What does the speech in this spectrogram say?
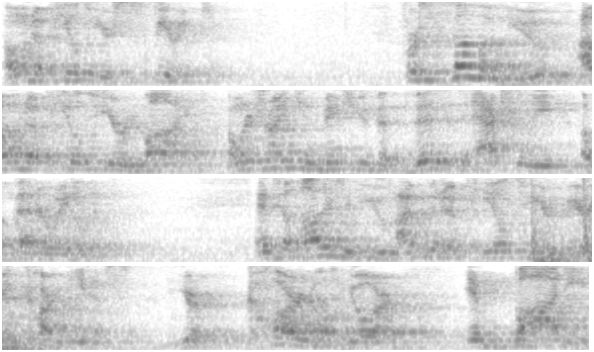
I want to appeal to your spirit. For some of you, I want to appeal to your mind. I want to try and convince you that this is actually a better way to live. And to others of you, I'm going to appeal to your very carnitas, your carnal, your embodied,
